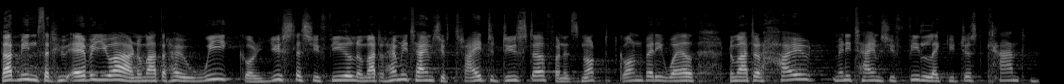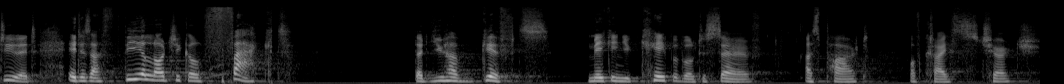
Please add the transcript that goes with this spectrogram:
That means that whoever you are, no matter how weak or useless you feel, no matter how many times you've tried to do stuff and it's not gone very well, no matter how many times you feel like you just can't do it, it is a theological fact that you have gifts making you capable to serve as part of Christ's church.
